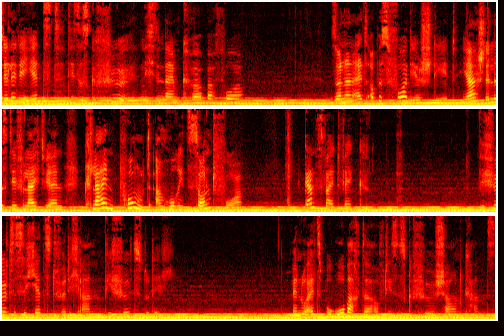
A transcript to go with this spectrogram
Stelle dir jetzt dieses Gefühl nicht in deinem Körper vor, sondern als ob es vor dir steht. Ja, stell es dir vielleicht wie einen kleinen Punkt am Horizont vor, ganz weit weg. Wie fühlt es sich jetzt für dich an? Wie fühlst du dich? Wenn du als Beobachter auf dieses Gefühl schauen kannst.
